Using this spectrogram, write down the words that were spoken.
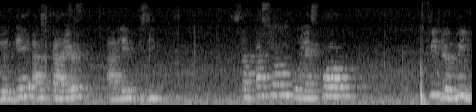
de DHKF à Leipzig. Sa passion pour les sports fit de lui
